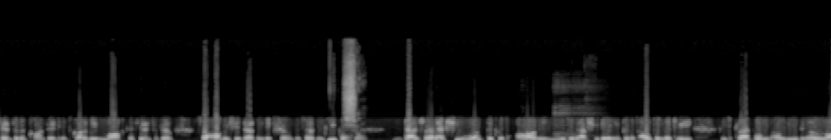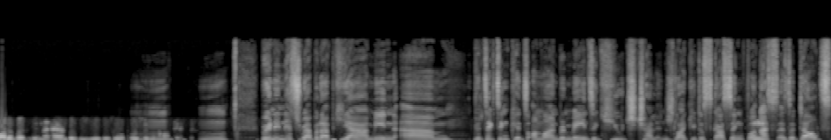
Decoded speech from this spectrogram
sensitive content, it's got to be marked as sensitive, so obviously it doesn't get shown to certain people. Sure. Does that actually work? Because are the users Mm. actually doing it? Because ultimately, these platforms are leaving a lot of it in the hands of the users who are posting the content. Mm. Brendon, let's wrap it up here. I mean, um, protecting kids online remains a huge challenge, like you're discussing for us as adults.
